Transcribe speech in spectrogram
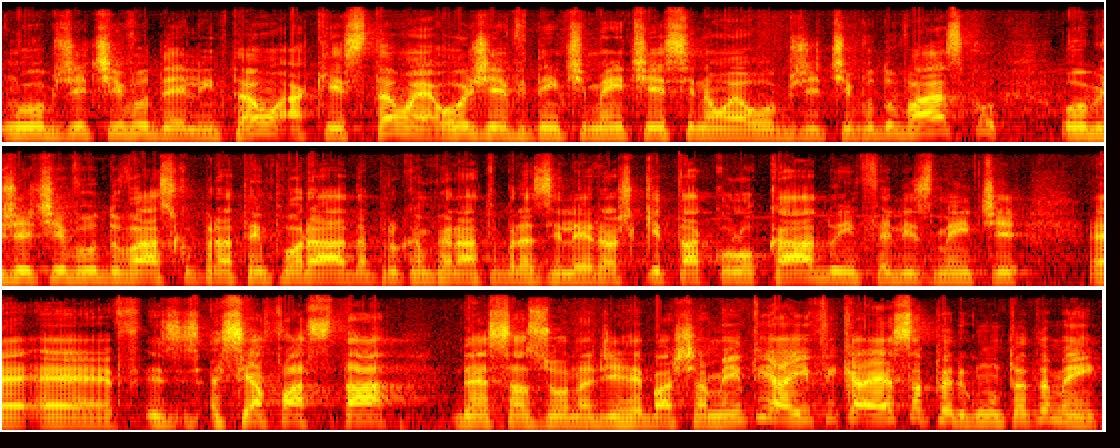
o objetivo dele. Então, a questão é, hoje, evidentemente, esse não é o objetivo do Vasco. O objetivo do Vasco para a temporada, para o Campeonato Brasileiro, acho que está colocado, infelizmente, é, é, se afastar dessa zona de rebaixamento. E aí fica essa pergunta também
